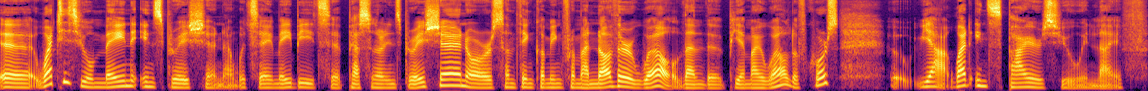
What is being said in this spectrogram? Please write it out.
Uh, what is your main inspiration? I would say maybe it's a personal inspiration or something coming from another world than the PMI world, of course. Uh, yeah, what inspires you in life?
